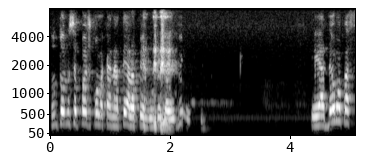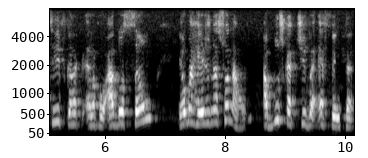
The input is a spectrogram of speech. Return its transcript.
Antônio, você pode colocar na tela a pergunta da ouvinte? É, a Delma Pacífica, ela, ela falou, adoção é uma rede nacional. A busca ativa é feita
